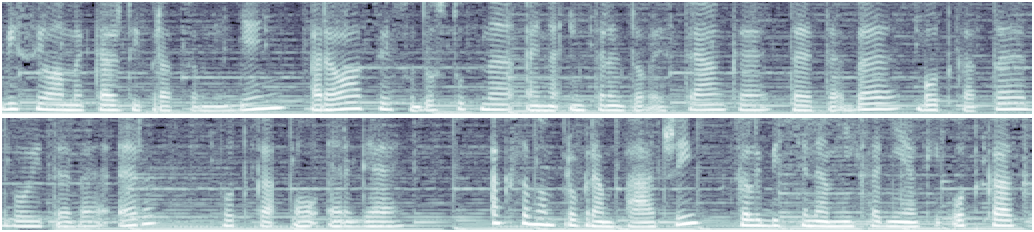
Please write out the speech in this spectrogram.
vysielame každý pracovný deň a relácie sú dostupné aj na internetovej stránke ttb.t2tvr.org. Ak sa vám program páči, chceli by ste nám nechať nejaký odkaz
